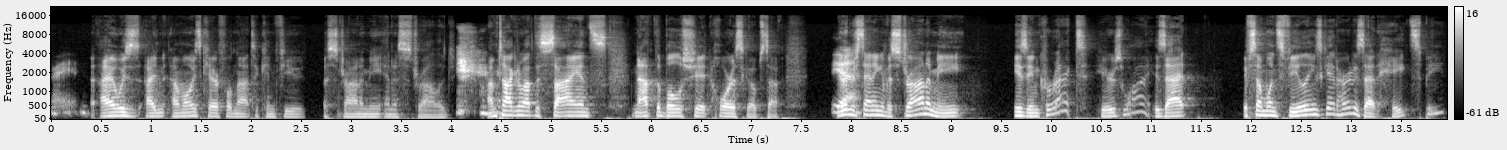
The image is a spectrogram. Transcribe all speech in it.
right. I always, I, I'm always careful not to confuse astronomy and astrology. I'm talking about the science, not the bullshit horoscope stuff. Yeah. Your understanding of astronomy is incorrect. Here's why: is that if someone's feelings get hurt, is that hate speech?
